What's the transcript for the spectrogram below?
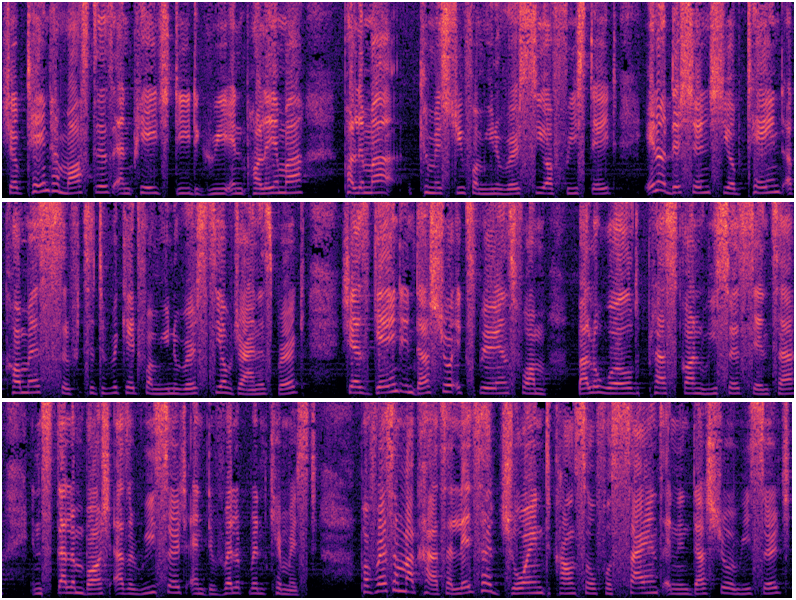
She obtained her master's and PhD degree in polymer, polymer chemistry from University of Free State. In addition, she obtained a commerce certificate from University of Johannesburg. She has gained industrial experience from World Plascon Research Center in Stellenbosch as a research and development chemist. Professor Makhatha later joined Council for Science and Industrial Research,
